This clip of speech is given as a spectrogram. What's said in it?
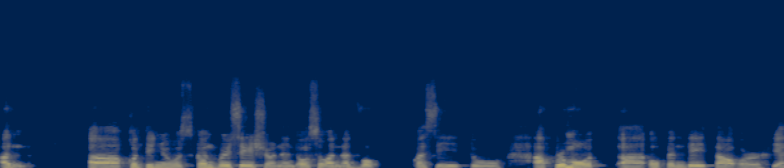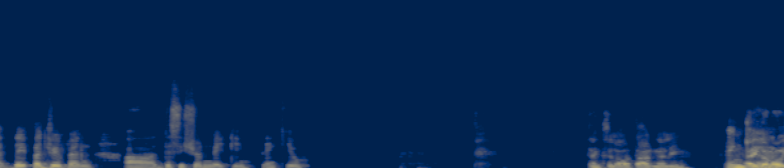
an uh, continuous conversation and also an advocacy advocacy to uh, promote uh, open data or yeah data driven uh, decision making thank you thanks a lot arnalie thank you i don't know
